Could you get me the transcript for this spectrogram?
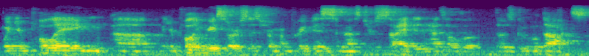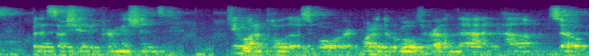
When you're pulling uh, when you're pulling resources from a previous semester site, it has all those Google Docs with associated permissions. Do you want to pull those forward? What are the rules around that? Um, so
